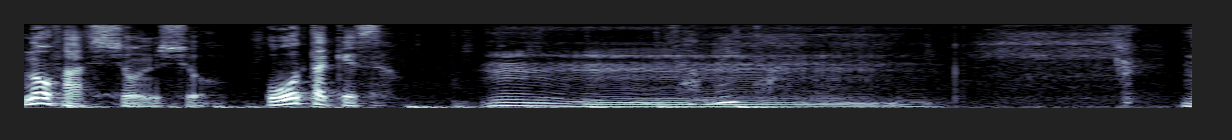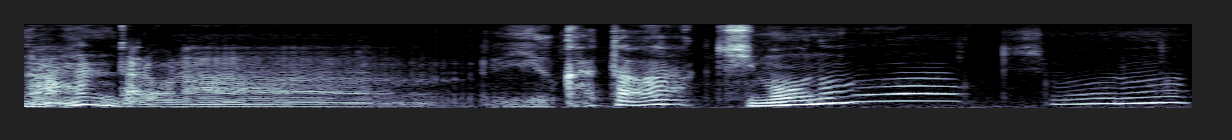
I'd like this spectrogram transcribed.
のファッションショー。大竹さん。なんだろうな。浴衣？着物？着物？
